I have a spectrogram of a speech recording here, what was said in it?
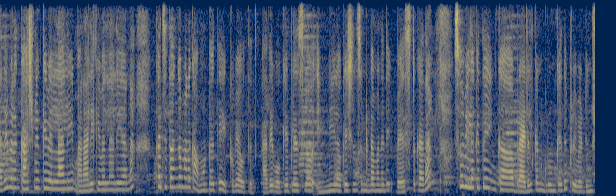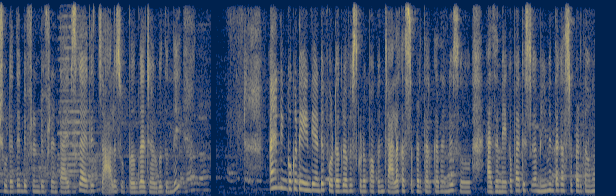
అదే మనం కాశ్మీర్కి వెళ్ళాలి మనాలికి వెళ్ళాలి అన్న ఖచ్చితంగా మనకు అమౌంట్ అయితే ఎక్కువే అవుతుంది. అదే ఒకే ప్లేస్లో ఎన్ని లొకేషన్స్ ఉండడం అనేది బెస్ట్ కదా. సో వీళ్ళకైతే ఇంకా బ్రైడల్ కన్ గ్రూమ్కి అయితే ప్రీ వెడ్డింగ్ షూట్ అయితే డిఫరెంట్ డిఫరెంట్ టైప్స్గా అయితే చాలా సూపర్గా జరుగుతుంది. అండ్ ఇంకొకటి ఏంటి అంటే ఫోటోగ్రాఫర్స్ కూడా పాపం చాలా కష్టపడతారు కదండి. సో యాజ్ అ మేకప్ ఆర్టిస్ట్గా మేము ఎంత కష్టపడతామో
